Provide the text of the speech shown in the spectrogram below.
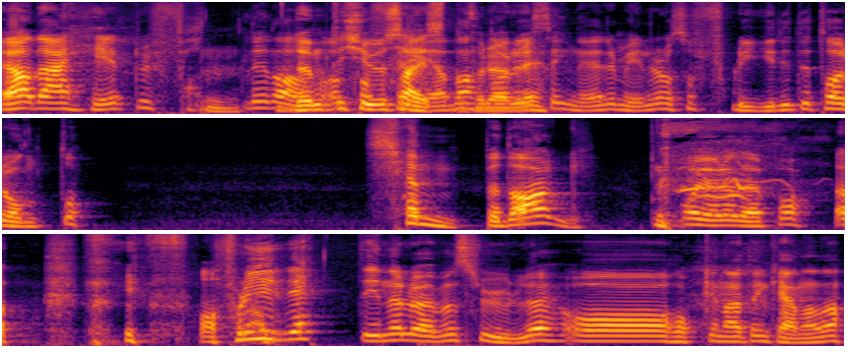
Ja, det er helt ufattelig, da. Dømt i 2016 fredag, for Når øvrig. de signerer Miller, og så flyr de til Toronto. Kjempedag å gjøre det på. Fly rett inn i Løvens hule og Hockey Night in Canada.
